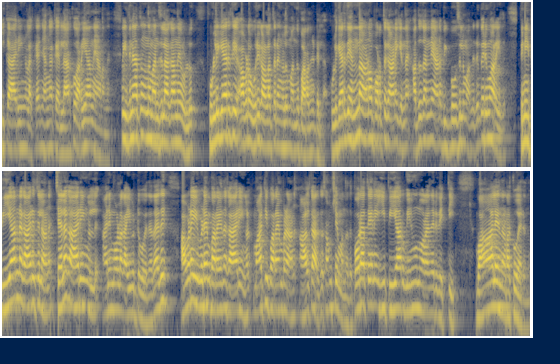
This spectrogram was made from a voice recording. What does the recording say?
ഈ കാര്യങ്ങളൊക്കെ ഞങ്ങൾക്ക് എല്ലാവർക്കും അറിയാവുന്നതാണെന്ന്. അപ്പോൾ ഇതിനകത്ത് നിന്ന് മനസ്സിലാക്കാന്നേ ഉള്ളൂ പുള്ളിക്കാരത്തി അവിടെ ഒരു കള്ളത്തരങ്ങളും വന്ന് പറഞ്ഞിട്ടില്ല. പുള്ളിക്കാരത്തി എന്താണോ പുറത്ത് കാണിക്കുന്നത് അത് തന്നെയാണ് ബിഗ് ബോസിലും വന്നിട്ട് പെരുമാറിയത്. പിന്നെ ഈ പി ആറിന്റെ കാര്യത്തിലാണ് ചില കാര്യങ്ങളിൽ അനിമോളുടെ കൈവിട്ട് പോയത്. അതായത് അവിടെ ഇവിടെയും പറയുന്ന കാര്യങ്ങൾ മാറ്റി പറയുമ്പോഴാണ് ആൾക്കാർക്ക് സംശയം വന്നത്. പോരാത്തതിന് ഈ പി ആർ വിനു എന്ന് പറയുന്ന ഒരു വ്യക്തി വാലെ നടക്കുമായിരുന്നു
